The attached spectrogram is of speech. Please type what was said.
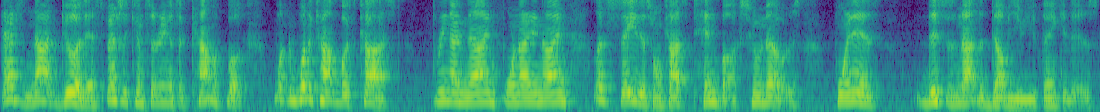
That's not good, especially considering it's a comic book. What what do comic books cost? 3.99, 4.99. Let's say this one costs 10 bucks. Who knows? Point is, this is not the W you think it is.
